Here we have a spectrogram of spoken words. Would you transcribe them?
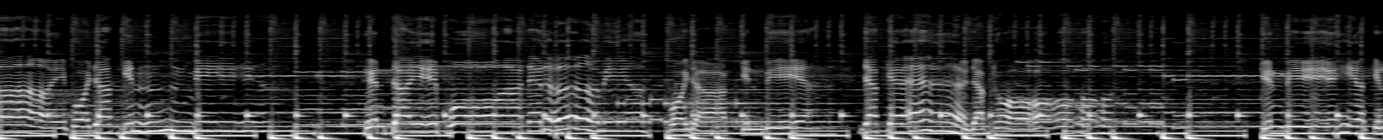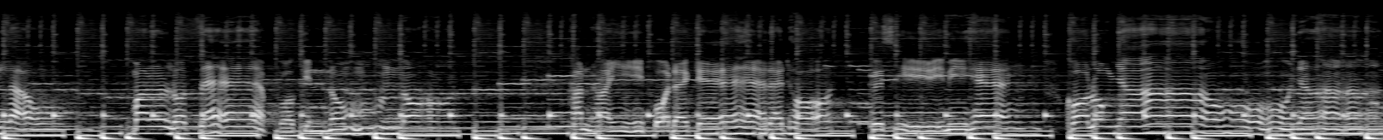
ายพออยากกินเบียร์เห็นใจพอแน่เด้อเมียพออยากกินเบียร์อยากแก้อยากถอนกินเบียร์กินเหล้ามันลดแซ่บก็กินนมนอนท่านให้พอได้แก้ได้ถอนคือสีมีแห้งขอลงยาวยาว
